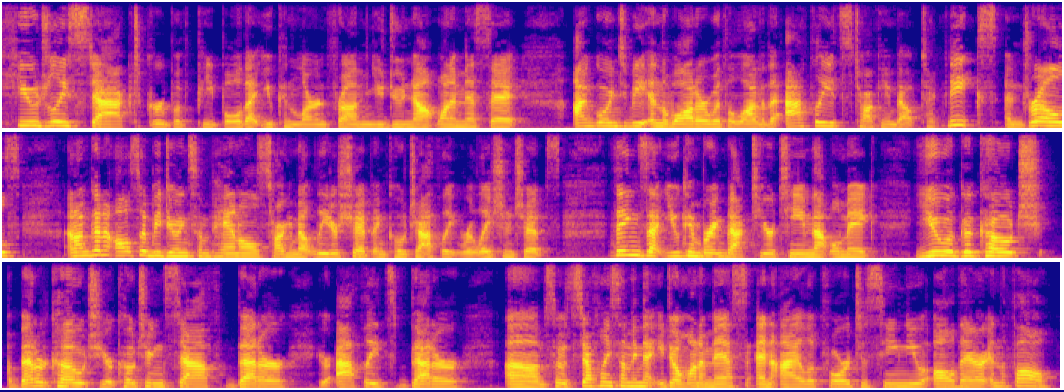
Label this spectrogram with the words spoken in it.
hugely stacked group of people that you can learn from. You do not want to miss it. I'm going to be in the water with a lot of the athletes talking about techniques and drills. And I'm going to also be doing some panels talking about leadership and coach athlete relationships, things that you can bring back to your team that will make you a good coach, a better coach, your coaching staff better, your athletes better. Um, so it's definitely something that you don't want to miss. And I look forward to seeing you all there in the fall.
